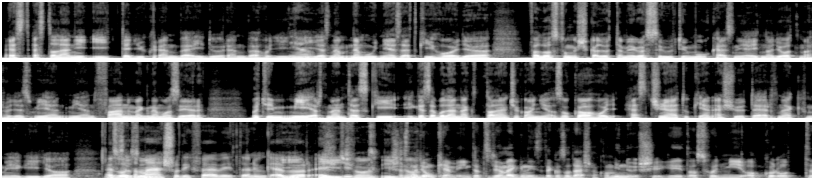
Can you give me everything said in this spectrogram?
Ezt, ezt talán így, így tegyük rendbe, időrendbe, hogy így, ja. így ez nem, nem úgy nézett ki, hogy felosztunk, és előtte még összeültünk mókázni egy nagyot, mert hogy ez milyen, milyen fán, meg nem azért, vagy hogy miért ment ez ki. Igazából ennek talán csak annyi az oka, hogy ezt csináltuk ilyen esőtervnek még így a, a Ez szezon. volt a második felvételünk ever így, együtt. Így van, így és ez van. nagyon kemény. Tehát, hogyha megnézitek az adásnak a minőségét, az, hogy mi akkor ott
